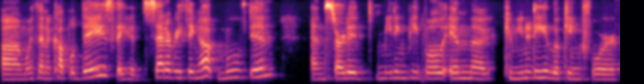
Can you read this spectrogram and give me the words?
Um, within a couple days, they had set everything up, moved in, and started meeting people in the community looking for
